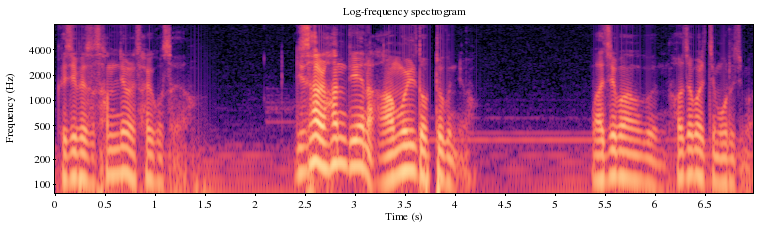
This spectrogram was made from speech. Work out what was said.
그 집에서 3년을 살고서요. 이사를 한 뒤에는 아무 일도 없더군요. 마지막은 허접할지 모르지만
